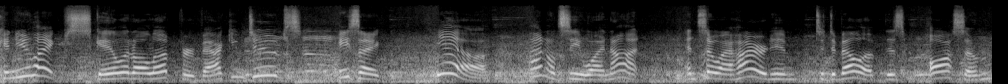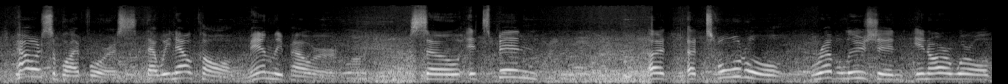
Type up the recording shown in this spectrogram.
can you like scale it all up for vacuum tubes? He's like, Yeah, I don't see why not. And so I hired him to develop this awesome power supply for us that we now call Manley Power. So it's been a, a total revolution in our world.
